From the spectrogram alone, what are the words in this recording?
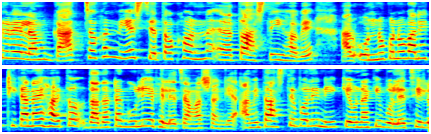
চলে এলাম। গাছ যখন নিয়ে এসছে তখন তো আসতেই হবে। আর অন্য কোনো বাড়ির ঠিকানায় হয়তো দাদাটা গুলিয়ে ফেলেছে আমার সঙ্গে। আমি তো আসতে বলিনি, কেউ নাকি বলেছিল।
